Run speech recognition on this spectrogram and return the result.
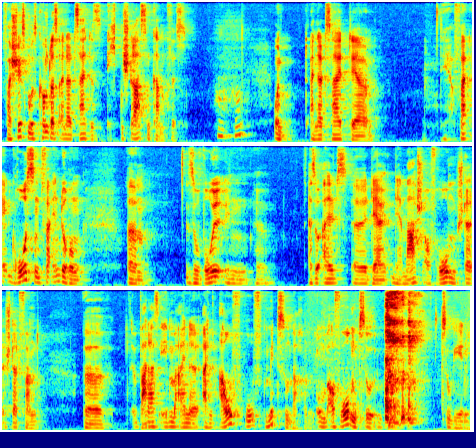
Faschismus kommt aus einer Zeit des echten Straßenkampfes mhm. und einer Zeit der, der ver großen Veränderung, ähm, sowohl in, äh, also als äh, der, der Marsch auf Rom sta stattfand, äh, war das eben eine, ein Aufruf mitzumachen, um auf Rom zu, zu gehen.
